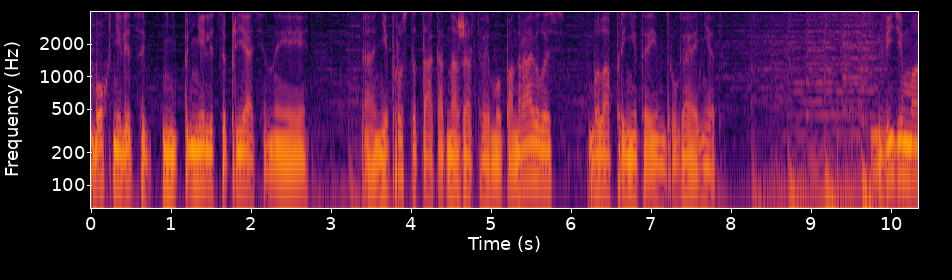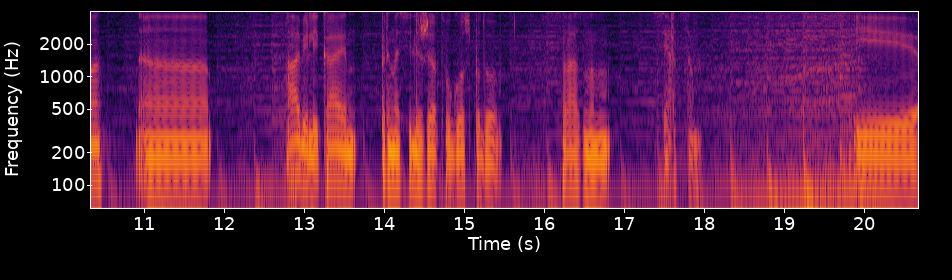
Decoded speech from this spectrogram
Бог не, лице, не лицеприятен, и э, не просто так одна жертва ему понравилась, была принята им, другая нет. Видимо, э, Авель и Каин приносили жертву Господу с разным сердцем. И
